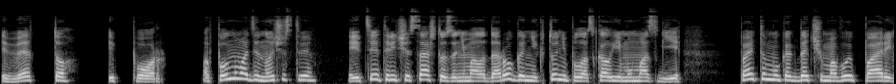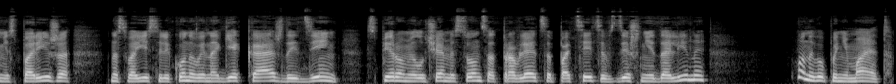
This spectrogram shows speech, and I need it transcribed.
и ветто, и пор. А в полном одиночестве. И те три часа, что занимала дорога, никто не полоскал ему мозги — Поэтому, когда чумовой парень из Парижа на своей силиконовой ноге каждый день с первыми лучами солнца отправляется потеть в здешние долины, он его понимает.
